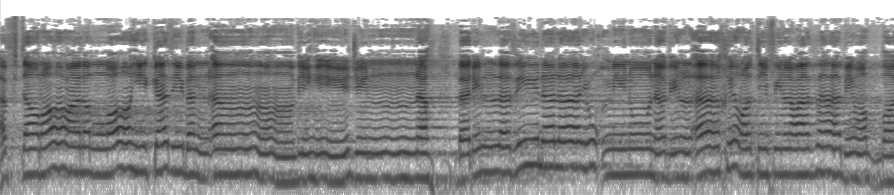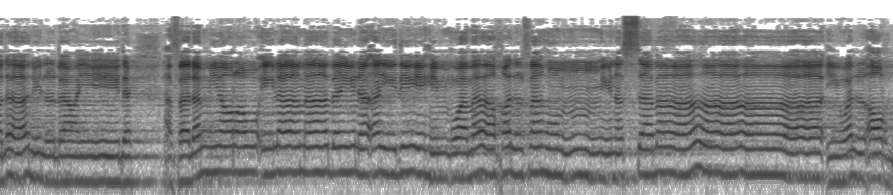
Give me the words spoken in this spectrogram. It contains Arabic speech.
أفترى على الله كذبا أن به جنة؟ بل الذين لا يؤمنون بالآخرة في العذاب والضلال البعيد. أفلم يروا إلى ما بين أيديهم وما خلفهم من السماء والأرض؟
